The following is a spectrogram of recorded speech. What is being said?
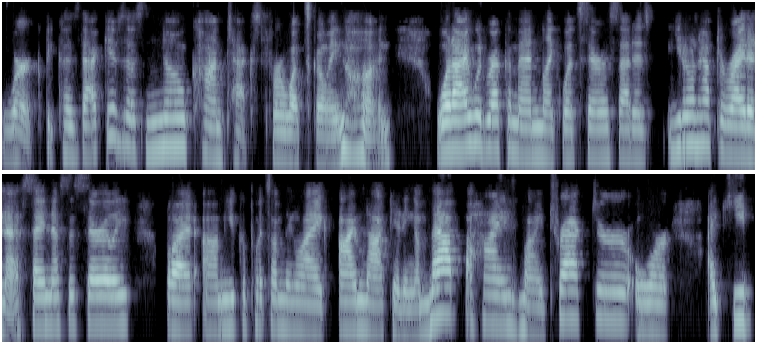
work because that gives us no context for what's going on. What I would recommend, like what Sarah said, is you don't have to write an essay necessarily, but um, you could put something like, I'm not getting a map behind my tractor, or I keep,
